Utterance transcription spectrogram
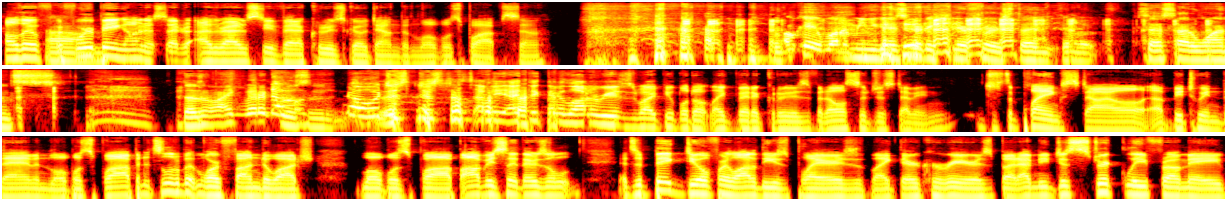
Although, if, um, if, we're being honest, I'd, I'd rather see Veracruz go down than Lobos BUAP. So okay, well, I mean, you guys heard it here first. Uh, uh, Cesar once doesn't like Veracruz. No, and... no, just, just, just, I mean, I think there are a lot of reasons why people don't like Veracruz, but also just, I mean, just the playing style uh, between them and Lobos BUAP, and it's a little bit more fun to watch Lobos BUAP. Obviously, there's a, it's a big deal for a lot of these players, like their careers, but I mean, just strictly from a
